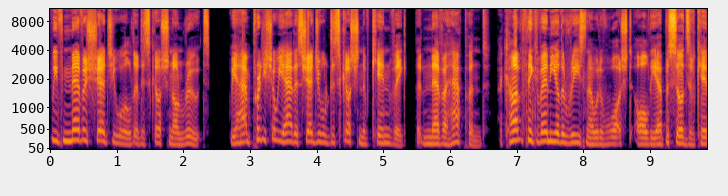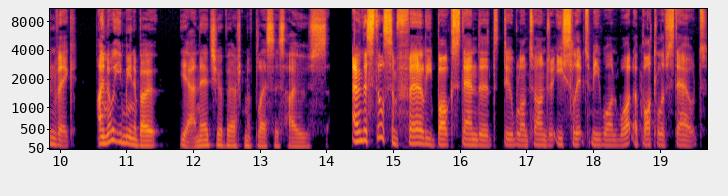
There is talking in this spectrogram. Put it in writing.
We've never scheduled a discussion on Roots. We I'm pretty sure we had a scheduled discussion of Kinvig that never happened. I can't think of any other reason I would have watched all the episodes of Kinvig. I know what you mean about yeah, an edgier version of Bless This House. I mean, there's still some fairly bog standard double entendre. He slipped me one. What a bottle of stout.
